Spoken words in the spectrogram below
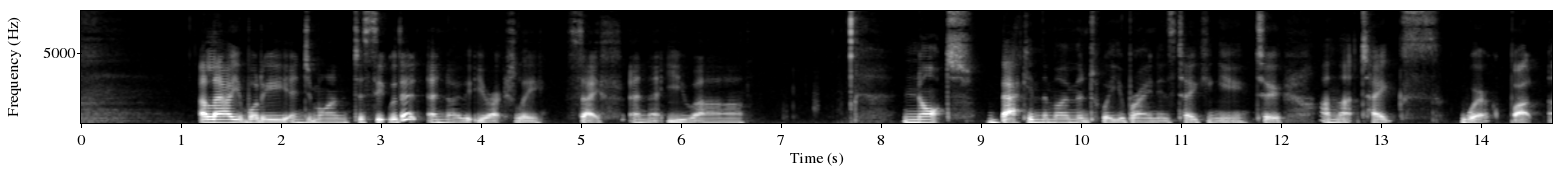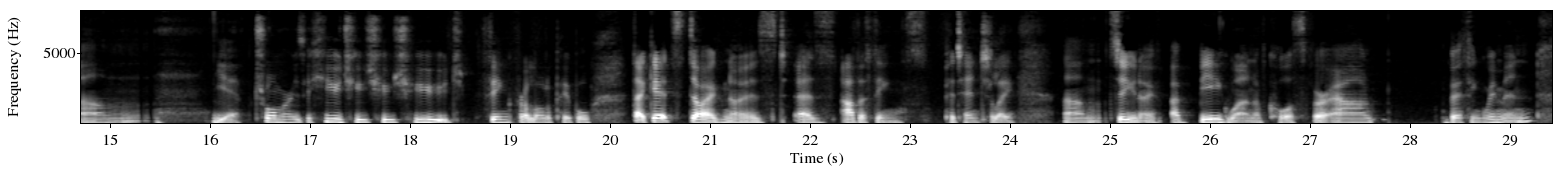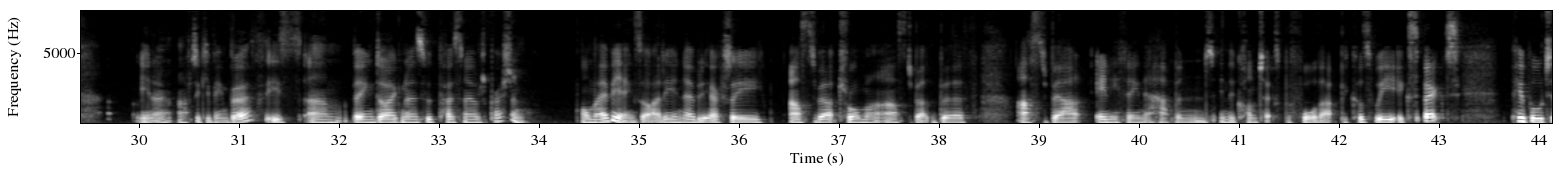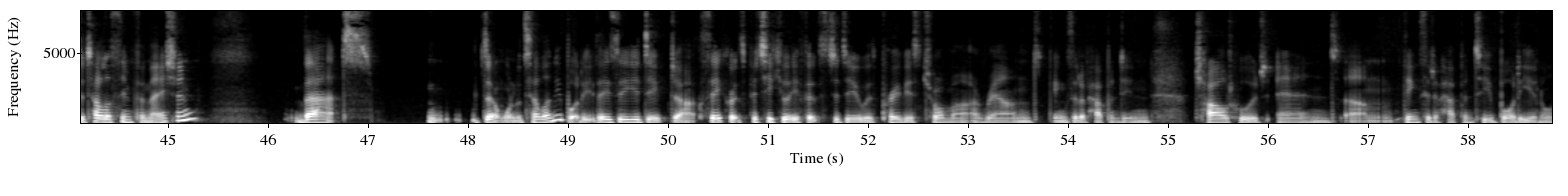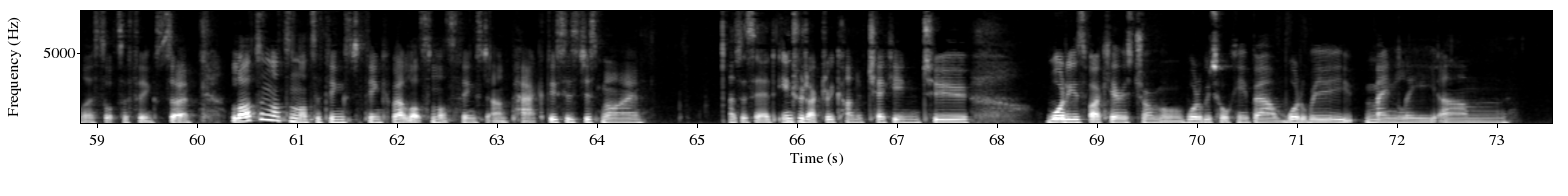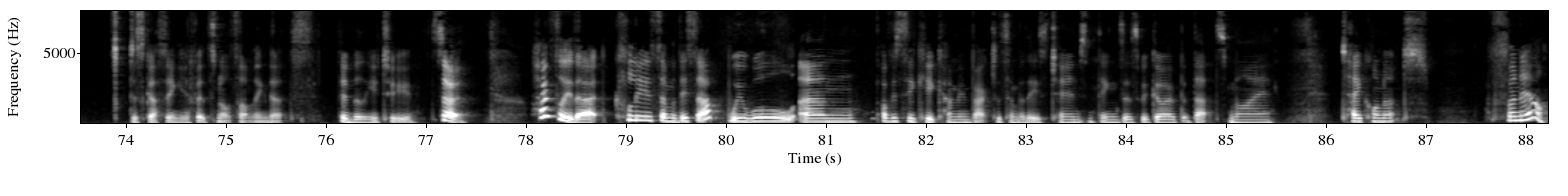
allow your body and your mind to sit with it and know that you're actually safe and that you are not back in the moment where your brain is taking you to. And that takes work. But um, yeah, trauma is a huge, huge, huge, huge thing for a lot of people that gets diagnosed as other things potentially. Um, so, you know, a big one, of course, for our birthing women, you know, after giving birth, is um, being diagnosed with postnatal depression or maybe anxiety, and nobody actually asked about trauma, asked about the birth, asked about anything that happened in the context before that because we expect people to tell us information that don't want to tell anybody. These are your deep, dark secrets, particularly if it's to do with previous trauma around things that have happened in childhood and um, things that have happened to your body and all those sorts of things. So, lots and lots and lots of things to think about, lots and lots of things to unpack. This is just my as I said, introductory kind of check in to what is vicarious trauma, what are we talking about, what are we mainly um, discussing if it's not something that's familiar to you. So, hopefully, that clears some of this up. We will um, obviously keep coming back to some of these terms and things as we go, but that's my take on it for now.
